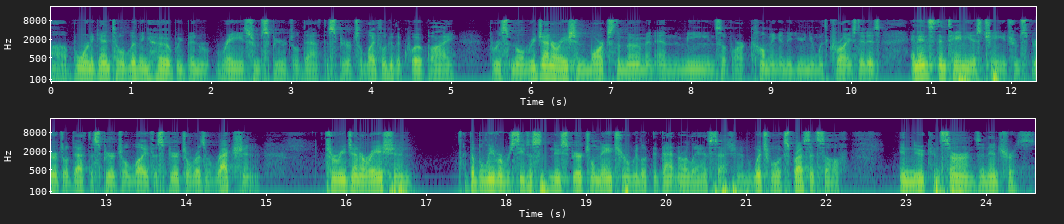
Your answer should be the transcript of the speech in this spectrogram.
uh, born again to a living hope. We've been raised from spiritual death to spiritual life. Look at the quote by Bruce Milne. Regeneration marks the moment and the means of our coming into union with Christ. It is an instantaneous change from spiritual death to spiritual life, a spiritual resurrection through regeneration. The believer receives a new spiritual nature. We looked at that in our last session, which will express itself in new concerns and interests.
